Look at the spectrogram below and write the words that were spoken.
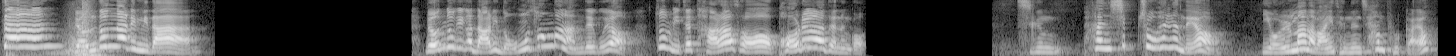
짠! 면도날입니다. 면도기가 날이 너무 성건 안 되고요. 좀 이제 닳아서 버려야 되는 거. 지금 한 10초 했는데요. 이 얼마나 많이 됐는지 한번 볼까요?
